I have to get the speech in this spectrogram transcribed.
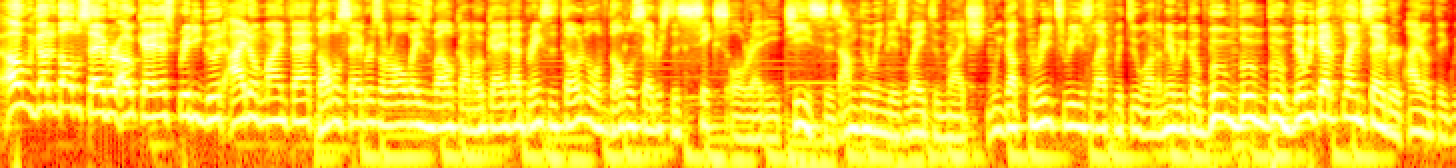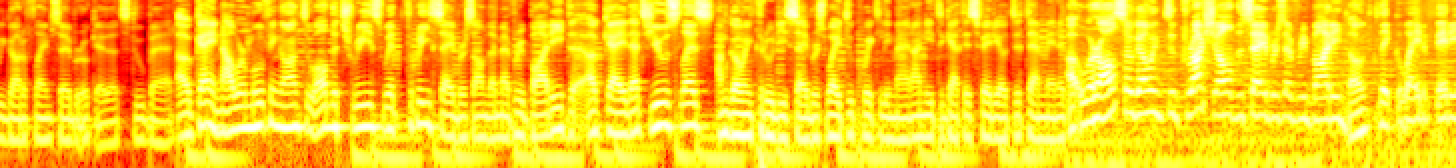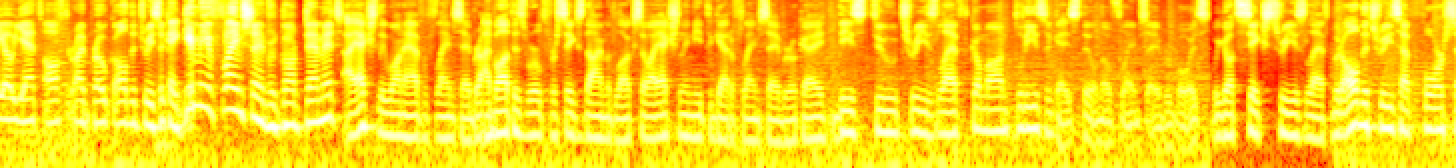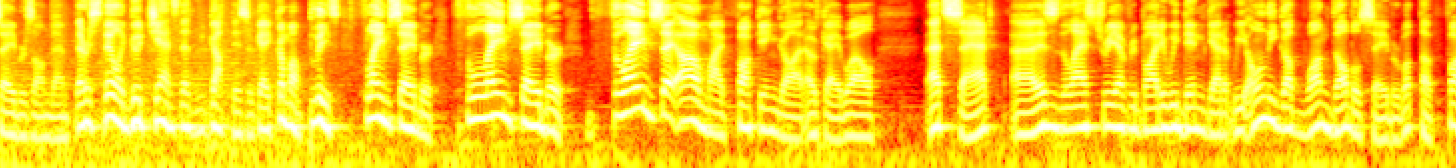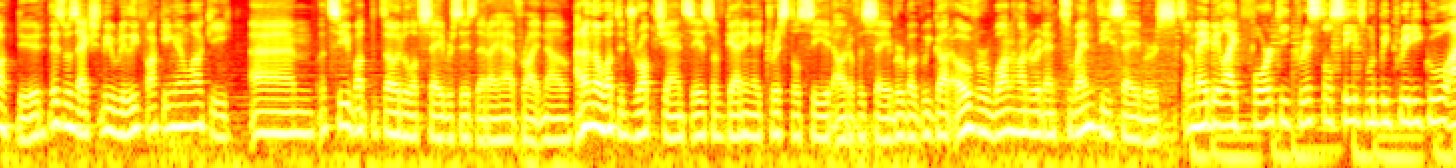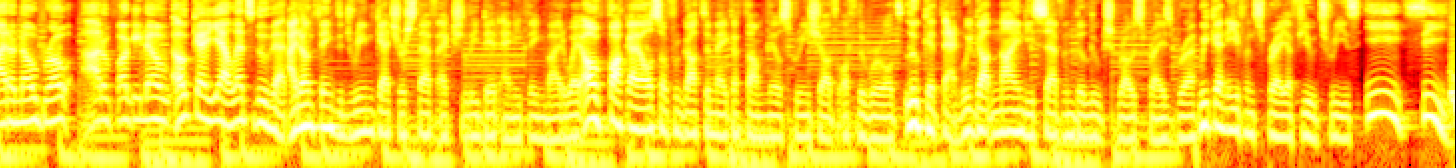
Oh, we got a double saber. Okay, that's pretty good. I don't mind that. Double sabers are always welcome, okay? That brings the total of double sabers to six already. Jesus, I'm doing this way too much. We got three trees left with two on them. Here we go. Boom, boom, boom. Then we got a flame saber. I don't think we got a flame saber. Okay, that's too bad. Okay, now we're moving on to all the trees with three sabers on them, everybody. Okay, that's useless. I'm going through these sabers way too quickly, man. I need to get this video to 10 minutes. Uh, we're also going to crush all the sabers, everybody. Don't click away the video yet after I broke all the trees. Okay, give me a flame saber, god damn it. I actually want to have a flame saber. I bought this world for six diamond locks, so I actually need to get a flame saber, okay? These two trees left. Come on, please. Okay, still no flame saber, boys. We got six trees left, but all the trees have four sabers on them. There is still a good chance that we got this, okay? Come on, please. Flame saber. Flame saber. Flame. Oh my fucking god. Okay, well... That's sad. Uh, this is the last tree, everybody. We didn't get it. We only got one double saber. What the fuck, dude? This was actually really fucking unlucky. Um, let's see what the total of sabers is that I have right now. I don't know what the drop chance is of getting a crystal seed out of a saber, but we got over 120 sabers. So maybe like 40 crystal seeds would be pretty cool. I don't know, bro. I don't fucking know. Okay, yeah, let's do that. I don't think the Dreamcatcher staff actually did anything, by the way. Oh, fuck, I also forgot to make a thumbnail screenshot of the world. Look at that. We got 97 deluxe grow sprays, bruh. We can even spray a few trees. Easy.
